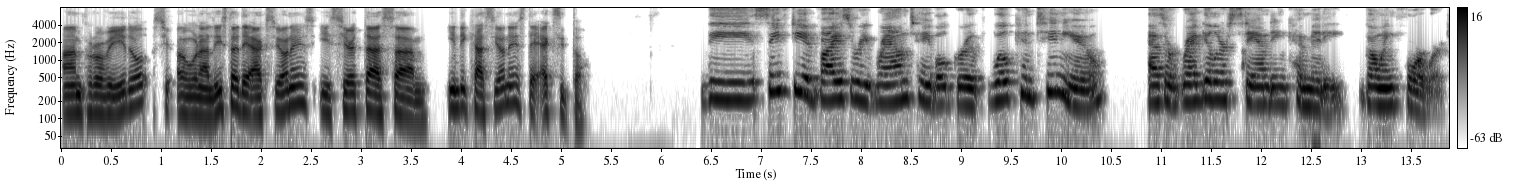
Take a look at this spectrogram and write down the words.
han proveído una lista de acciones y ciertas um, indicaciones de éxito. The Safety Advisory Roundtable Group will continue as a regular standing committee going forward.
